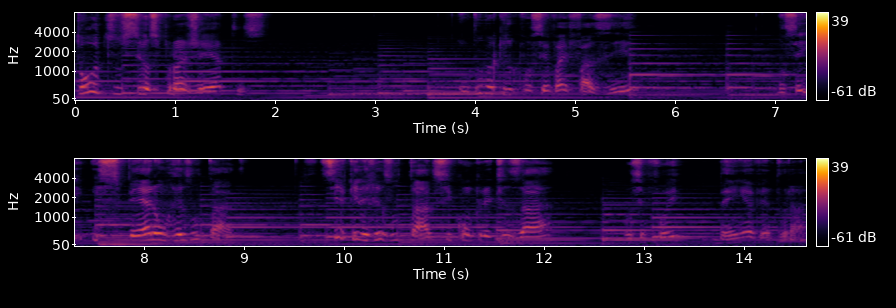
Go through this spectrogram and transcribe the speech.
todos os seus projetos, em tudo aquilo que você vai fazer, você espera um resultado. Se aquele resultado se concretizar, você foi bem-aventurado.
